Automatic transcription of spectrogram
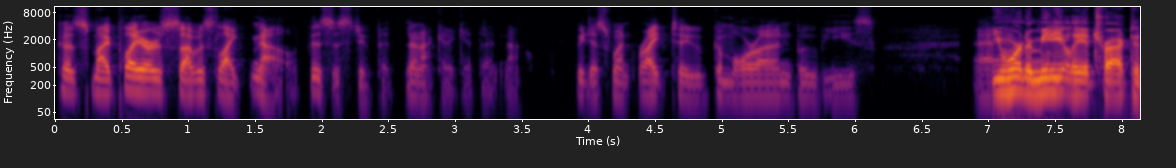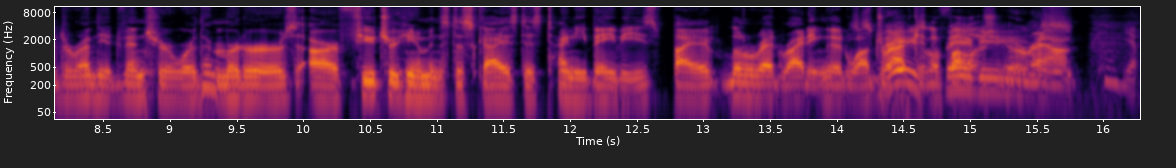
because my players, I was like, no, this is stupid. They're not going to get that now. We just went right to Gomorrah and boobies. Uh, you weren't immediately attracted to run the adventure where the murderers are future humans disguised as tiny babies by Little Red Riding Hood while Space Dracula follows you around. Hmm. Yep.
